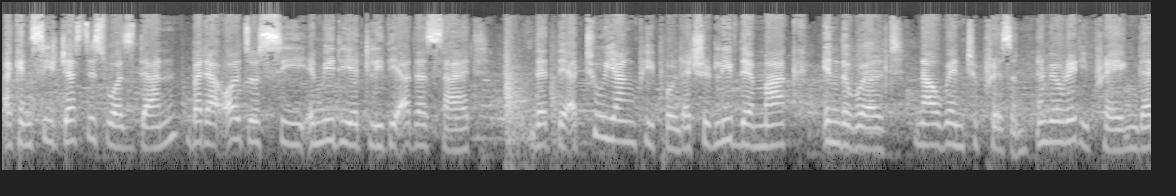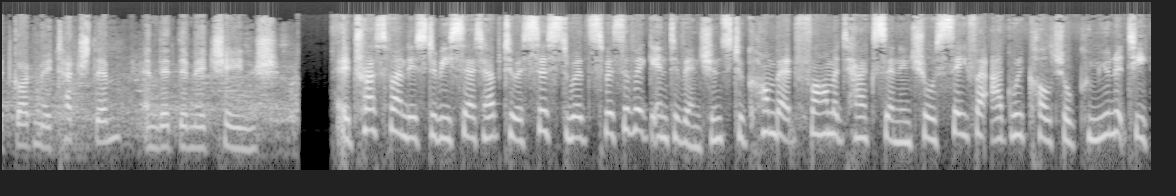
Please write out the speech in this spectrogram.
I can see justice was done, but I also see immediately the other side that there are two young people that should leave their mark in the world now went to prison. And we're already praying that God may touch them and that they may change. A trust fund is to be set up to assist with specific interventions to combat farm attacks and ensure safer agricultural community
